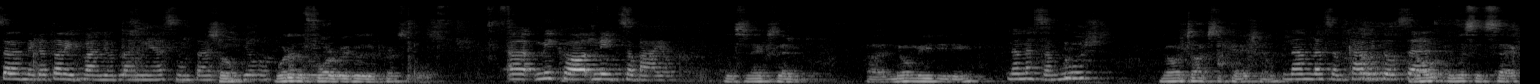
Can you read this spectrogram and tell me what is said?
szeretnék a tanítványod lenni, ezt mondta a So kígyó. what are the four regular principles? Uh, mik a négy szabályok? The snake said, uh, no meat eating, Nem eszem húst, no intoxication, nem veszem kábítószert, no illicit sex,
